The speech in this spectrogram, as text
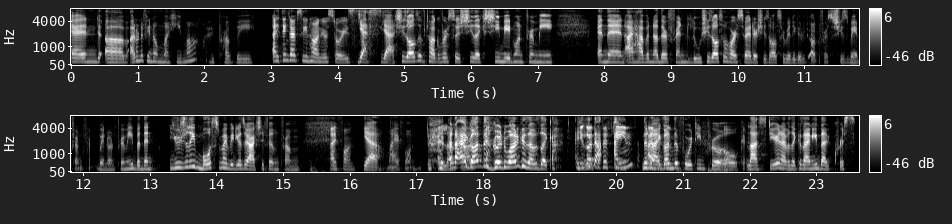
And um, I don't know if you know Mahima. I probably I think I've seen her on your stories. yes, yeah. She's also a photographer, so she like she made one for me. And then I have another friend, Lou. She's also a horse rider. She's also a really good videographer, so she's made, from, made one for me. But then usually most of my videos are actually filmed from iPhone. yeah my iPhone. I love and I got the good one because I was like, I You need got the that. I- 15? no, no, I'm I got the 14 Pro Oh, okay. last year, and I was like, because I need that crisp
